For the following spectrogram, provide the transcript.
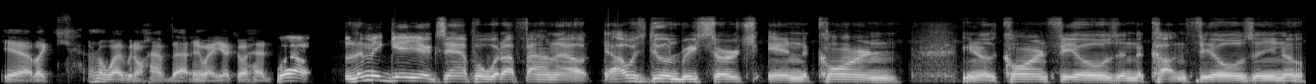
Yeah, like I don't know why we don't have that. Anyway, yeah, go ahead. Well, let me give you an example what I found out. I was doing research in the corn, you know, the corn fields and the cotton fields and you know,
